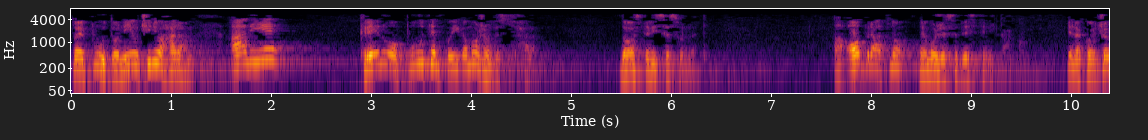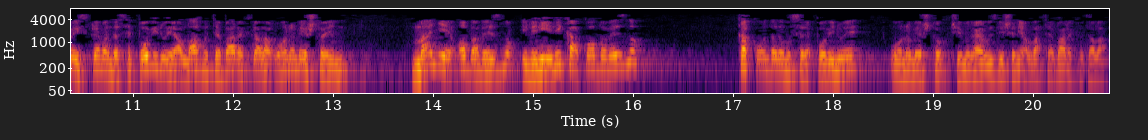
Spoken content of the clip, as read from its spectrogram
To je put. On nije učinio haram. Ali je krenuo putem koji ga može odvesti haram. Da ostavi se sunnet. A obratno ne može se desiti nikako. Jer ako je čovjek spreman da se povinuje Allahu te barak tala u onome što je manje obavezno ili nije nikako obavezno, kako onda da mu se ne povinuje u onome što čime ga je uzvišeni Allah te barak tala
